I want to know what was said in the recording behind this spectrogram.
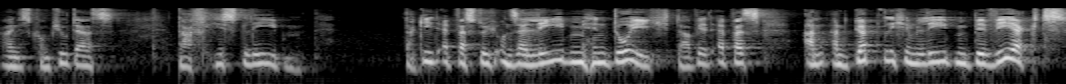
eines Computers. Da fließt Leben. Da geht etwas durch unser Leben hindurch. Da wird etwas an, an göttlichem Leben bewirkt.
